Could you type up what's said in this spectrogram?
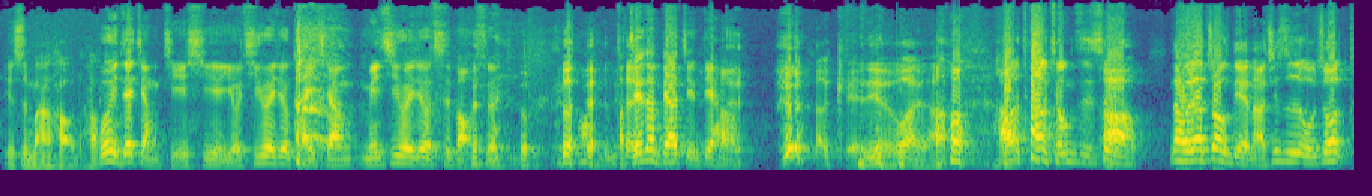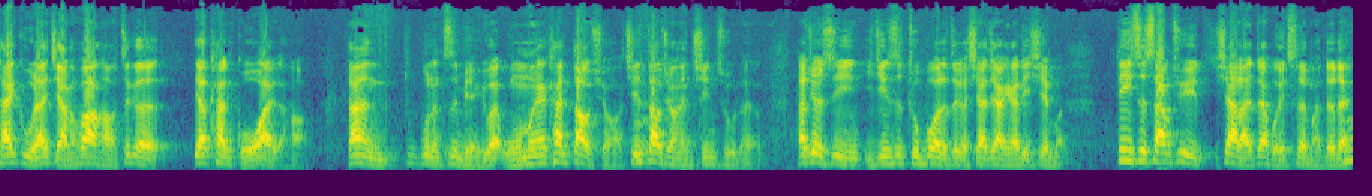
也是蛮好的哈。不过你在讲杰西，有机会就开枪，没机会就吃饱睡，这段不要剪掉。OK，你很坏啊。好，道琼指数。好，那回到重点了，其实我说台股来讲的话哈，这个。要看国外的哈，当然不能自免于外。我们来看道琼，其实道琼很清楚的，它就是已已经是突破了这个下降压力线嘛。第一次上去下来再回撤嘛，对不对？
